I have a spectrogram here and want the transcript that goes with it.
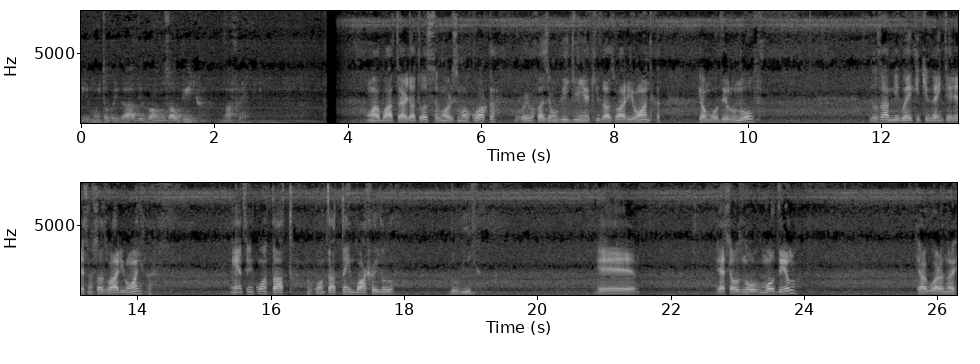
E muito obrigado e vamos ao vídeo na frente. Uma boa tarde a todos, sou Maurício Mococa. Hoje eu vou fazer um vidinho aqui das variônicas, que é o modelo novo. E os amigos aí que tiver interesse nessas variônicas, entre em contato. O contato está embaixo aí do, do vídeo. É, esse é o novo modelo que agora nós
